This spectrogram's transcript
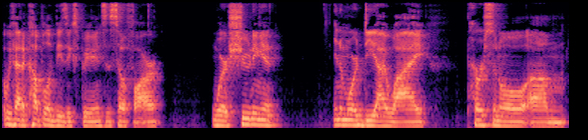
we've had a couple of these experiences so far where shooting it in a more DIY, personal, um,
